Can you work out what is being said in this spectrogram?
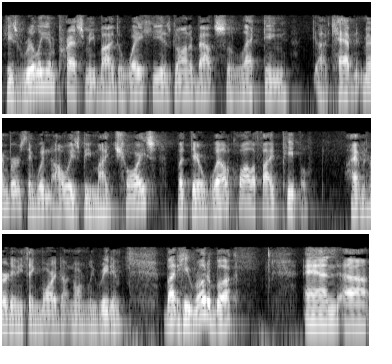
He's really impressed me by the way he has gone about selecting uh, cabinet members. They wouldn't always be my choice, but they're well qualified people. I haven't heard anything more. I don't normally read him. But he wrote a book, and uh,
